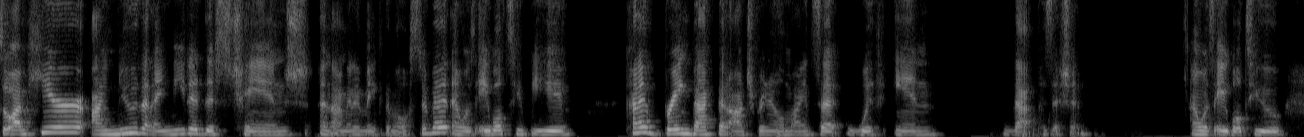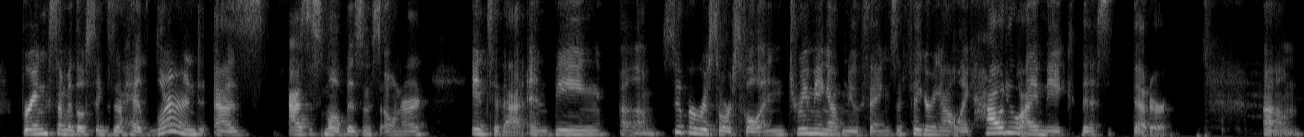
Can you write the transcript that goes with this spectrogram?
so I'm here. I knew that I needed this change and I'm going to make the most of it and was able to be kind of bring back that entrepreneurial mindset within that position. I was able to bring some of those things that I had learned as as a small business owner into that and being um, super resourceful and dreaming up new things and figuring out like how do I make this better. Um,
